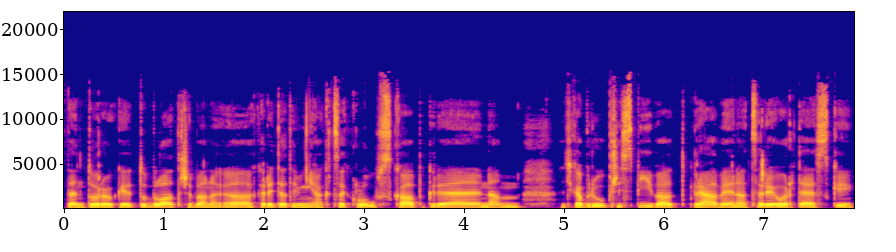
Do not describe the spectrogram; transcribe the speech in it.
Tento rok je to byla třeba charitativní akce Close Cup, kde nám teďka budou přispívat právě na dcery ortésky.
